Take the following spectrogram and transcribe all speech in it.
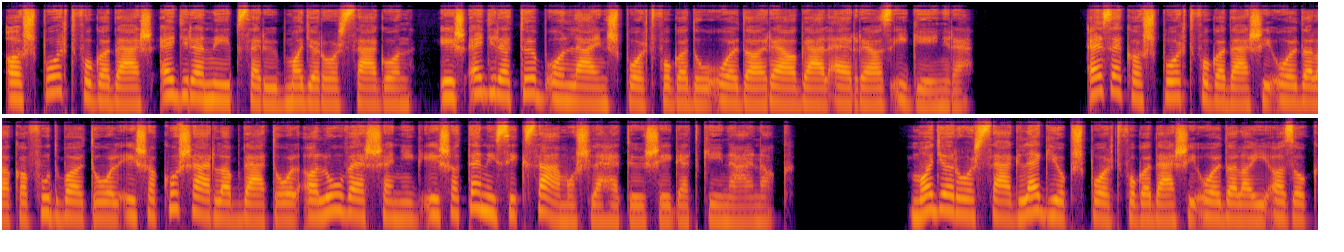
A sportfogadás egyre népszerűbb Magyarországon, és egyre több online sportfogadó oldal reagál erre az igényre. Ezek a sportfogadási oldalak a futballtól és a kosárlabdától a lóversenyig és a teniszig számos lehetőséget kínálnak. Magyarország legjobb sportfogadási oldalai azok,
